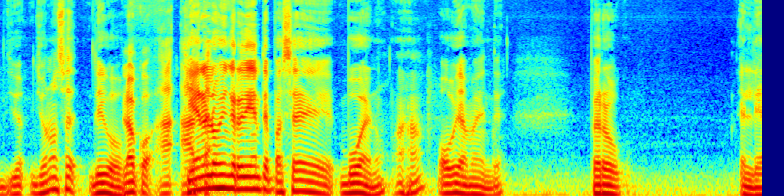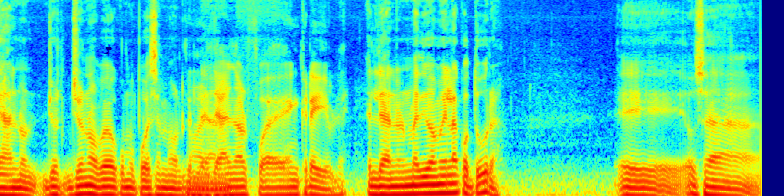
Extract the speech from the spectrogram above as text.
Yo, yo no sé. Digo, Loco, a- a- tiene los ingredientes para ser bueno. Ajá. obviamente. Pero el de Arnold, yo, yo no veo cómo puede ser mejor que No, el, el de de Arnold. Arnold fue increíble. El de me dio a mí la costura. Eh, o sea,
